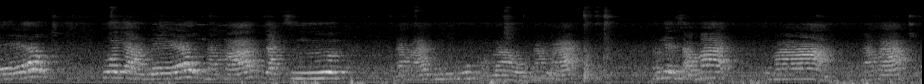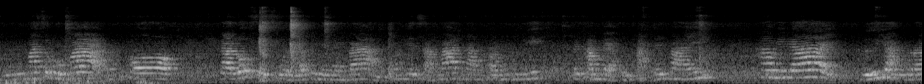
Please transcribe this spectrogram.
แล้ว ตัวอย่างแล้วนะคะจากสื่อนะคะ YouTube ของเรานะคะนักเรียนสามารถมานะคะมาสรุปว่าพอการลบเศษส่วนแล้วเป็นยังไงบ้างนักเรียนสามารถนำความรู้นี้ไปทำแบบฝึกหัดได้ไหมถ้าไม่ได้หรืออย่างไร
